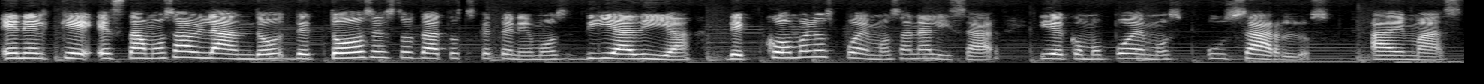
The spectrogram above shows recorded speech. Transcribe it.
en el que estamos hablando de todos estos datos que tenemos día a día, de cómo los podemos analizar y de cómo podemos usarlos, además,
